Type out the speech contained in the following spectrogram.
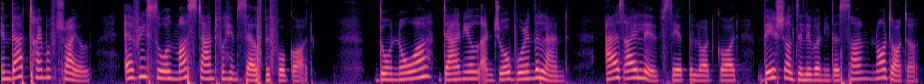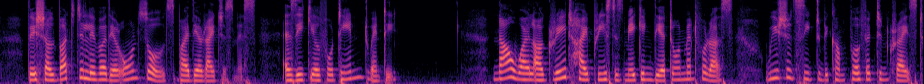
In that time of trial, every soul must stand for himself before God. Though Noah, Daniel, and Job were in the land, as I live, saith the Lord God, they shall deliver neither son nor daughter, they shall but deliver their own souls by their righteousness. Ezekiel 14:20. Now, while our great high priest is making the atonement for us, we should seek to become perfect in Christ.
